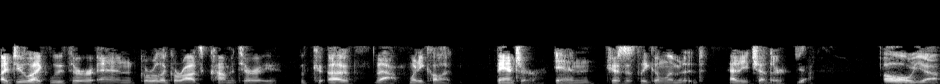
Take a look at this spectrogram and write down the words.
I do like Luthor and Gorilla Grodd's commentary. Uh, yeah, what do you call it? Banter in Justice League Unlimited at each other. Oh yeah,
